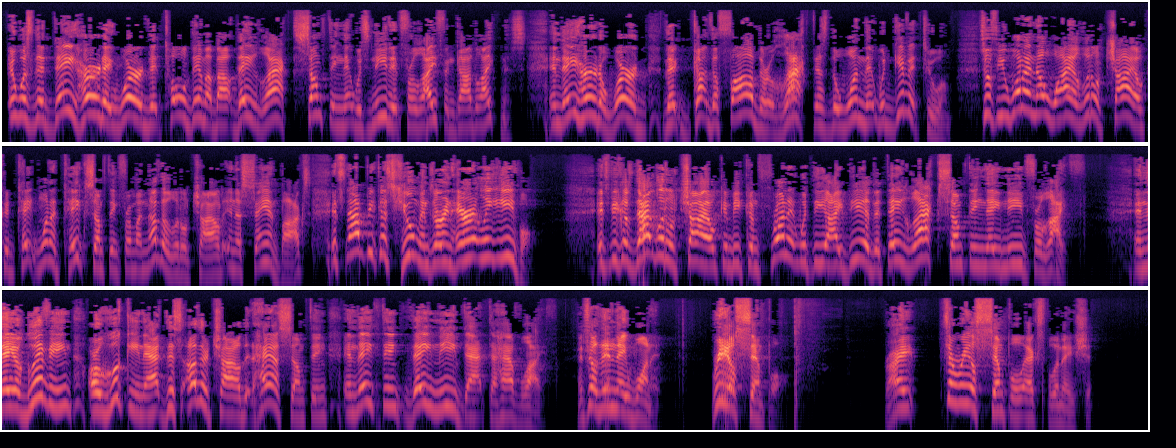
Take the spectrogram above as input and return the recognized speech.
It was that they heard a word that told them about they lacked something that was needed for life and God likeness. And they heard a word that God, the Father lacked as the one that would give it to them. So if you want to know why a little child could take, want to take something from another little child in a sandbox, it's not because humans are inherently evil. It's because that little child can be confronted with the idea that they lack something they need for life. And they are living or looking at this other child that has something and they think they need that to have life. And so then they want it. Real simple, right? It's a real simple explanation.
